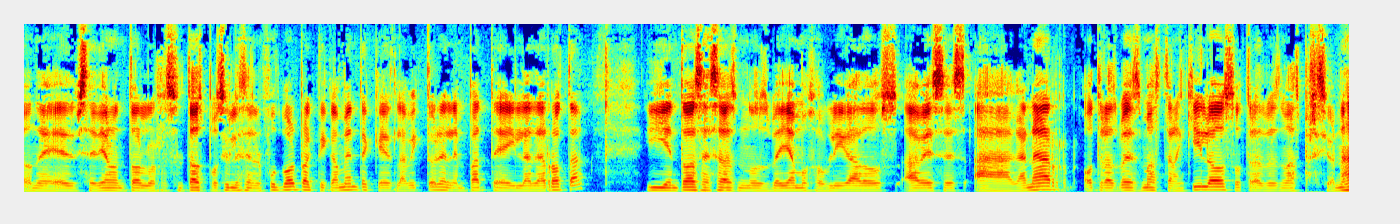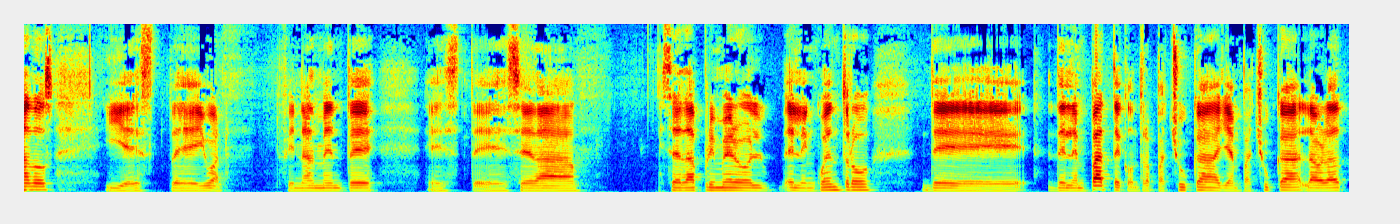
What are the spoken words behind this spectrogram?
donde se dieron todos los resultados posibles en el fútbol prácticamente, que es la victoria, el empate y la derrota. Y en todas esas nos veíamos obligados a veces a ganar, otras veces más tranquilos, otras veces más presionados. Y este, y bueno, finalmente este se da se da primero el, el encuentro de del empate contra Pachuca allá en Pachuca la verdad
